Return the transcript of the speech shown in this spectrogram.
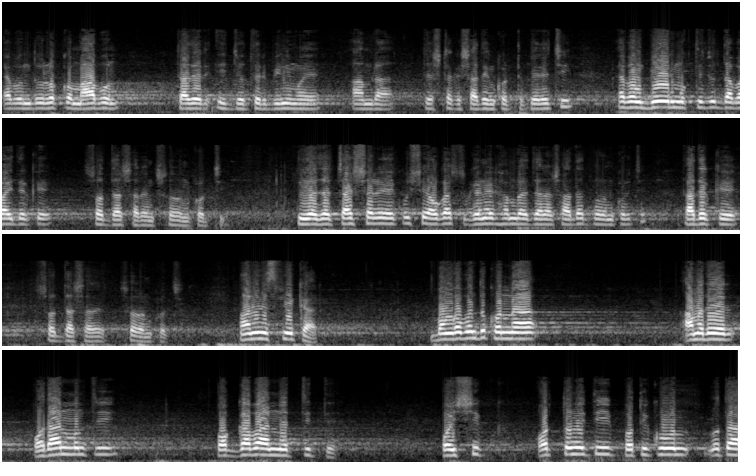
এবং দু লক্ষ মা বোন তাদের ইজ্জতের বিনিময়ে আমরা দেশটাকে স্বাধীন করতে পেরেছি এবং বীর মুক্তিযোদ্ধা ভাইদেরকে শ্রদ্ধা স্মরণ স্মরণ করছি। দুই হাজার চার সালে একুশে অগস্ট গ্রেনেড হামলায় যারা সাদাত বরণ করেছে, তাদেরকে শ্রদ্ধা স্মরণ- স্মরণ করছি। মাননীয় স্পিকার, বঙ্গবন্ধু কন্যা আমাদের প্রধানমন্ত্রী প্রজ্ঞাবান নেতৃত্বে বৈশ্বিক অর্থনৈতিক প্রতিকূলতা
